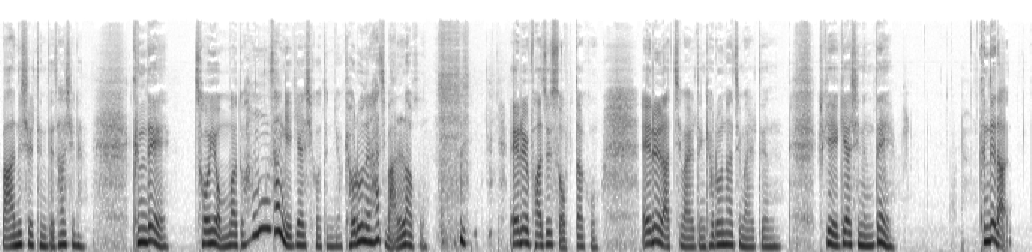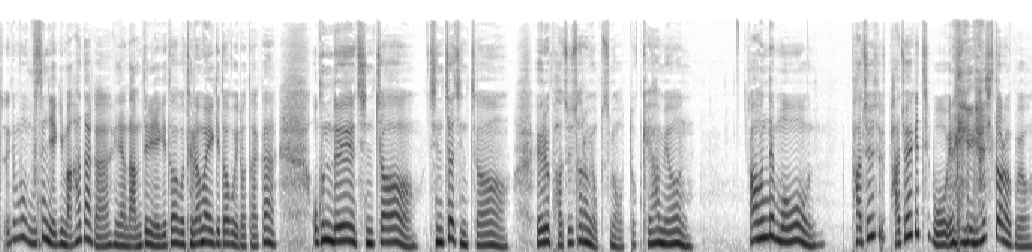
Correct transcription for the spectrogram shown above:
많으실 텐데 사실은. 근데 저희 엄마도 항상 얘기하시거든요. 결혼을 하지 말라고. 애를 봐줄 수 없다고. 애를 낳지 말든 결혼하지 말든 그렇게 얘기하시는데 근데 나 뭐 무슨 얘기 막 하다가 그냥 남들 얘기도 하고 드라마 얘기도 하고 이러다가 어 근데 진짜 진짜 진짜 애를 봐줄 사람이 없으면 어떻게 하면 아 근데 뭐 봐줄 봐줘야겠지 뭐 이렇게 얘기하시더라고요.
